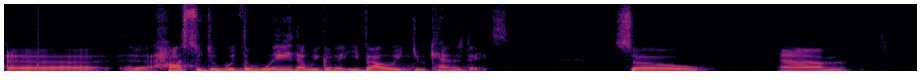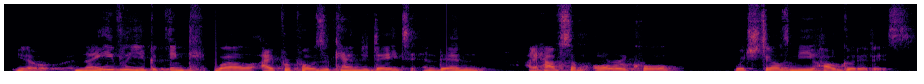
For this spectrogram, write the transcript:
uh, uh, has to do with the way that we're going to evaluate new candidates. So um, you know, naively you could think, well, I propose a candidate and then I have some oracle which tells me how good it is.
